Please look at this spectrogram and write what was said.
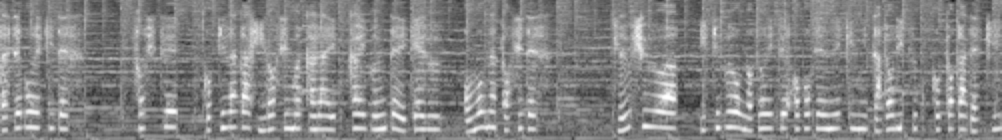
佐世保駅です。そして、こちらが広島から1回分で行ける、主な都市です。九州は、一部を除いてほぼ全域にたどり着くことができ、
